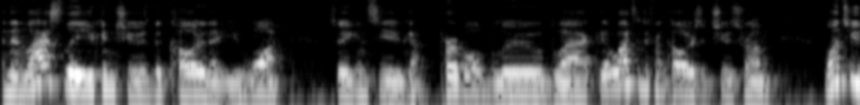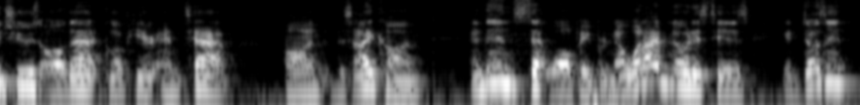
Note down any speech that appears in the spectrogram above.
And then lastly, you can choose the color that you want. So you can see you've got purple, blue, black, lots of different colors to choose from. Once you choose all that, go up here and tap on this icon and then set wallpaper. Now what I've noticed is it doesn't,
